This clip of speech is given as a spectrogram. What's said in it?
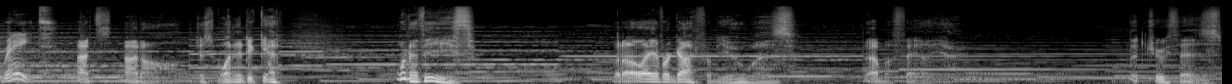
great. That's not all. Just wanted to get one of these. But all I ever got from you was I'm a failure. The truth is,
